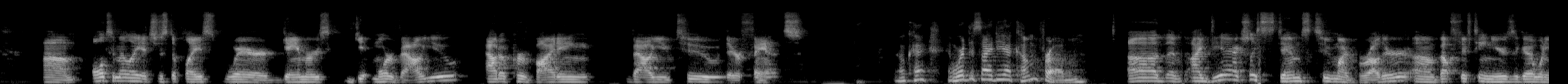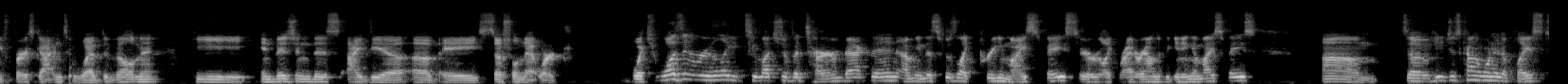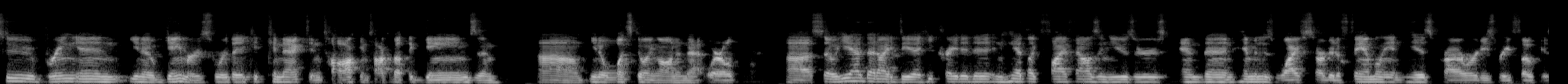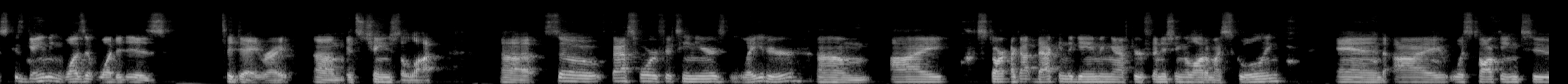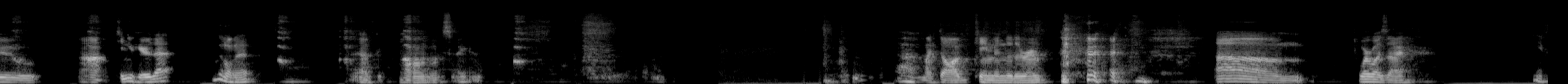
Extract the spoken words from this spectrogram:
Um, ultimately it's just a place where gamers get more value out of providing value to their fans. Okay and where did this idea come from uh, the idea actually stems to my brother uh, about 15 years ago when he first got into web development he envisioned this idea of a social network, which wasn't really too much of a term back then. I mean, this was like pre MySpace or like right around the beginning of MySpace. Um, so he just kind of wanted a place to bring in, you know, gamers where they could connect and talk and talk about the games and, um, you know, what's going on in that world. Uh, so he had that idea. He created it, and he had like 5,000 users. And then him and his wife started a family, and his priorities refocused because gaming wasn't what it is today, right? Um, it's changed a lot. Uh, so fast forward 15 years later, um, I start. I got back into gaming after finishing a lot of my schooling, and I was talking to. Uh, can you hear that? A little bit. Okay, hold on one second. Oh, my dog came into the room. um, where was I?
